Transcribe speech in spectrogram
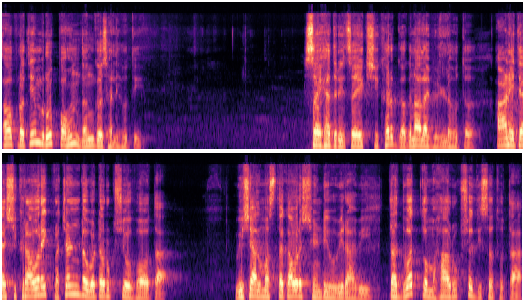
अप्रतिम रूप पाहून दंग झाली होती. सह्याद्रीचं एक शिखर गगनाला भिडलं होतं आणि त्या शिखरावर एक प्रचंड वटवृक्ष उभा होता. विशाल मस्तकावर शेंडी उभी राहावी तद्वत तो महावृक्ष दिसत होता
